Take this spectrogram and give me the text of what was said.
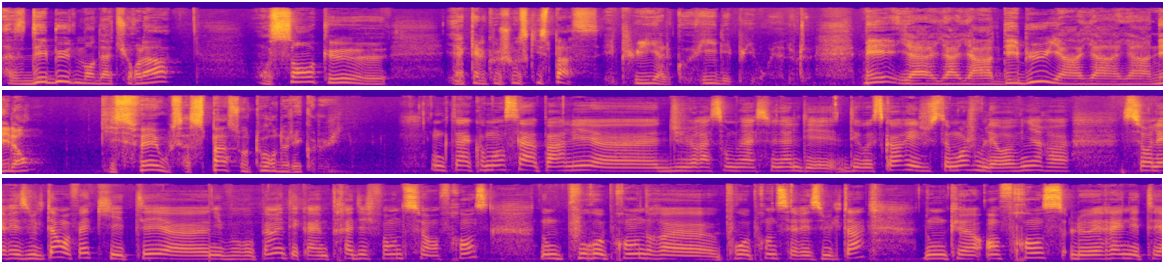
à ce début de mandature-là, on sent qu'il euh, y a quelque chose qui se passe. Et puis, il y a le Covid, et puis, bon, il y a d'autres choses. Mais il y, a, un début, il y a un élan qui se fait, où ça se passe autour de l'écologie. Donc tu as commencé à parler euh, du Rassemblement national des, hauts scores et justement je voulais revenir euh, sur les résultats en fait qui étaient euh, au niveau européen étaient quand même très différents de ceux en France. Donc pour reprendre pour reprendre ces résultats, donc en France le RN était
